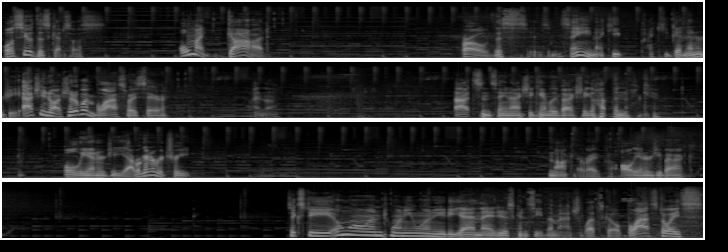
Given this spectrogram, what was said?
Well, let's see what this gets us. Oh my god. Bro, this is insane. I keep I keep getting energy. Actually, no, I should have went Blastoise there. I know. That's insane. I actually can't believe I actually got the knockout. Holy energy. Yeah, we're gonna retreat. knockout, right? Put all the energy back. 60, 01, 20, 180. Yeah, and they just concede the match. Let's go. Blastoise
